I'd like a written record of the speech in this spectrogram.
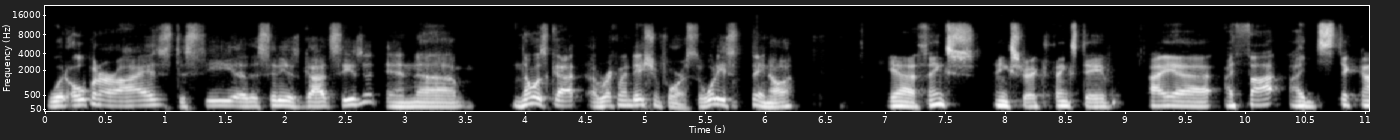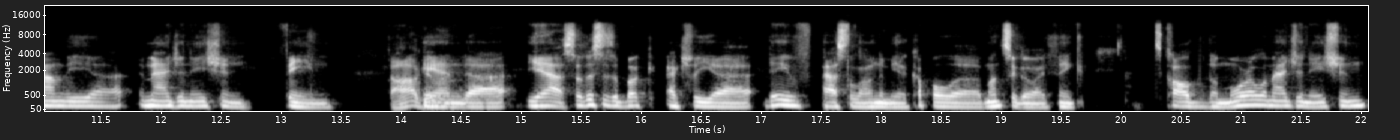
would open our eyes to see uh, the city as God sees it. And uh, Noah's got a recommendation for us. So what do you say, Noah? Yeah, thanks, thanks, Rick. Thanks, Dave. I uh, I thought I'd stick on the uh, imagination theme, Ah, and uh, yeah, so this is a book actually uh, Dave passed along to me a couple uh, months ago. I think it's called "The Moral Imagination:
